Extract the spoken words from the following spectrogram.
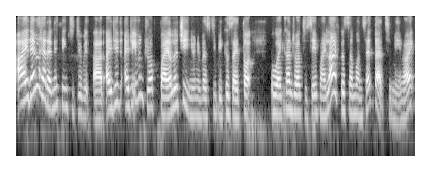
I never had anything to do with art. I did, I even dropped biology in university because I thought oh, I can't draw to save my life because someone said that to me, right?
